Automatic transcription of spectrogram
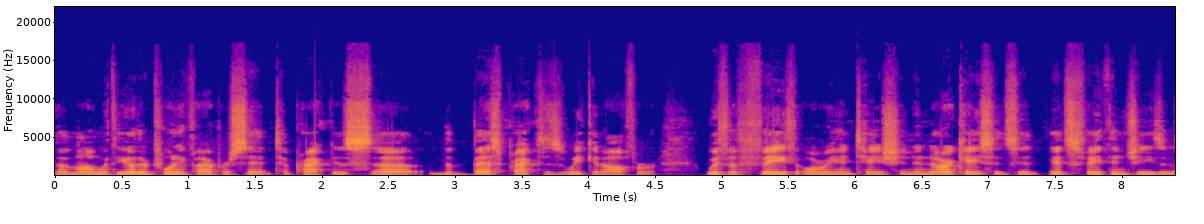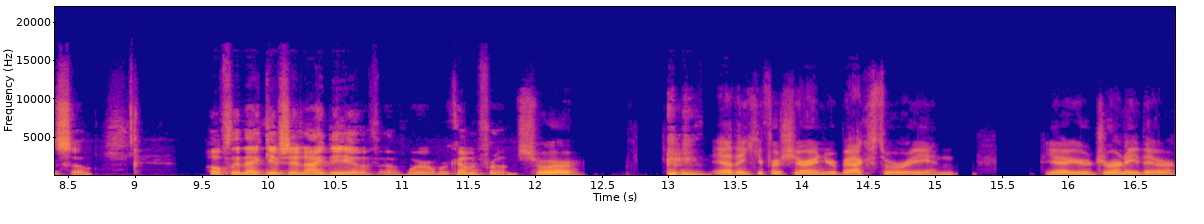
along with the other 25%, to practice uh, the best practices we can offer with a faith orientation. In our case, it's it, it's faith in Jesus. So hopefully that gives you an idea of, of where we're coming from. Sure. yeah, thank you for sharing your backstory and yeah, your journey there.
